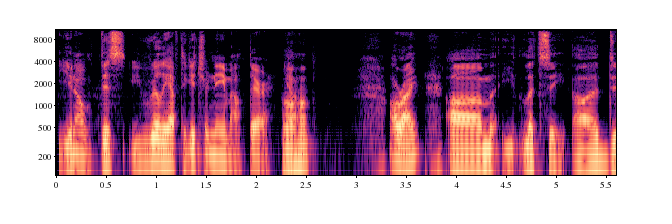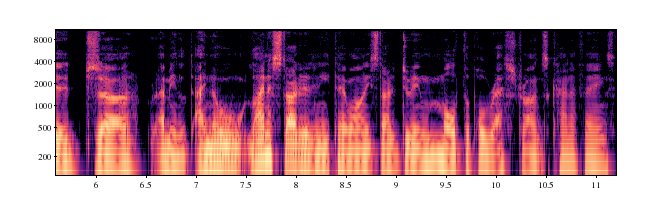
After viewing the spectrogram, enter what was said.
you know, this, you really have to get your name out there. Yeah. Uh-huh. All right. Um, let's see. Uh, did uh, I mean I know Linus started in Itaewon. He started doing multiple restaurants, kind of things.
